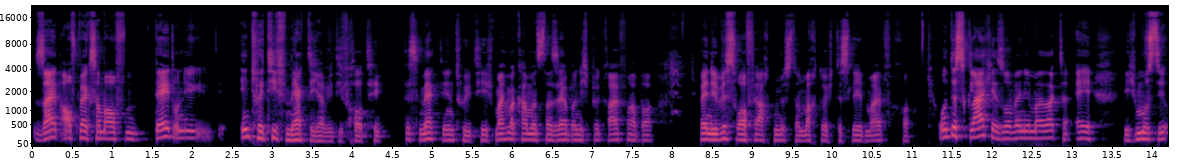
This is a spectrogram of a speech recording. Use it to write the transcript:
seid aufmerksam auf ein Date und ihr, intuitiv merkt ihr ja, wie die Frau tickt das merkt ihr intuitiv. Manchmal kann man es dann selber nicht begreifen, aber wenn ihr wisst, worauf ihr achten müsst, dann macht euch das Leben einfacher. Und das Gleiche, so wenn ihr mal sagt, ey, ich muss dir,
